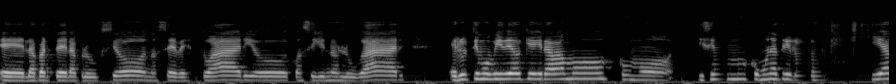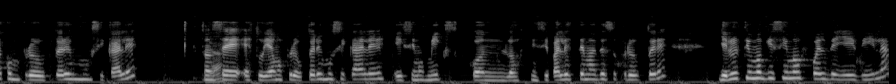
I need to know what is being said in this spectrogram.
eh, la parte de la producción, no sé, vestuario, conseguirnos lugar. El último video que grabamos, como hicimos como una trilogía con productores musicales, entonces estudiamos productores musicales e hicimos mix con los principales temas de esos productores. Y el último que hicimos fue el de Jay Dilla,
